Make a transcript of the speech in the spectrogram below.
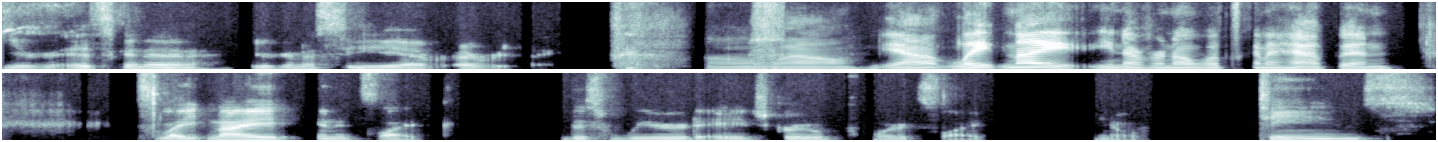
You're it's gonna you're gonna see everything. Oh wow. Yeah, late night. You never know what's gonna happen. it's late night and it's like this weird age group where it's like you know teens,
